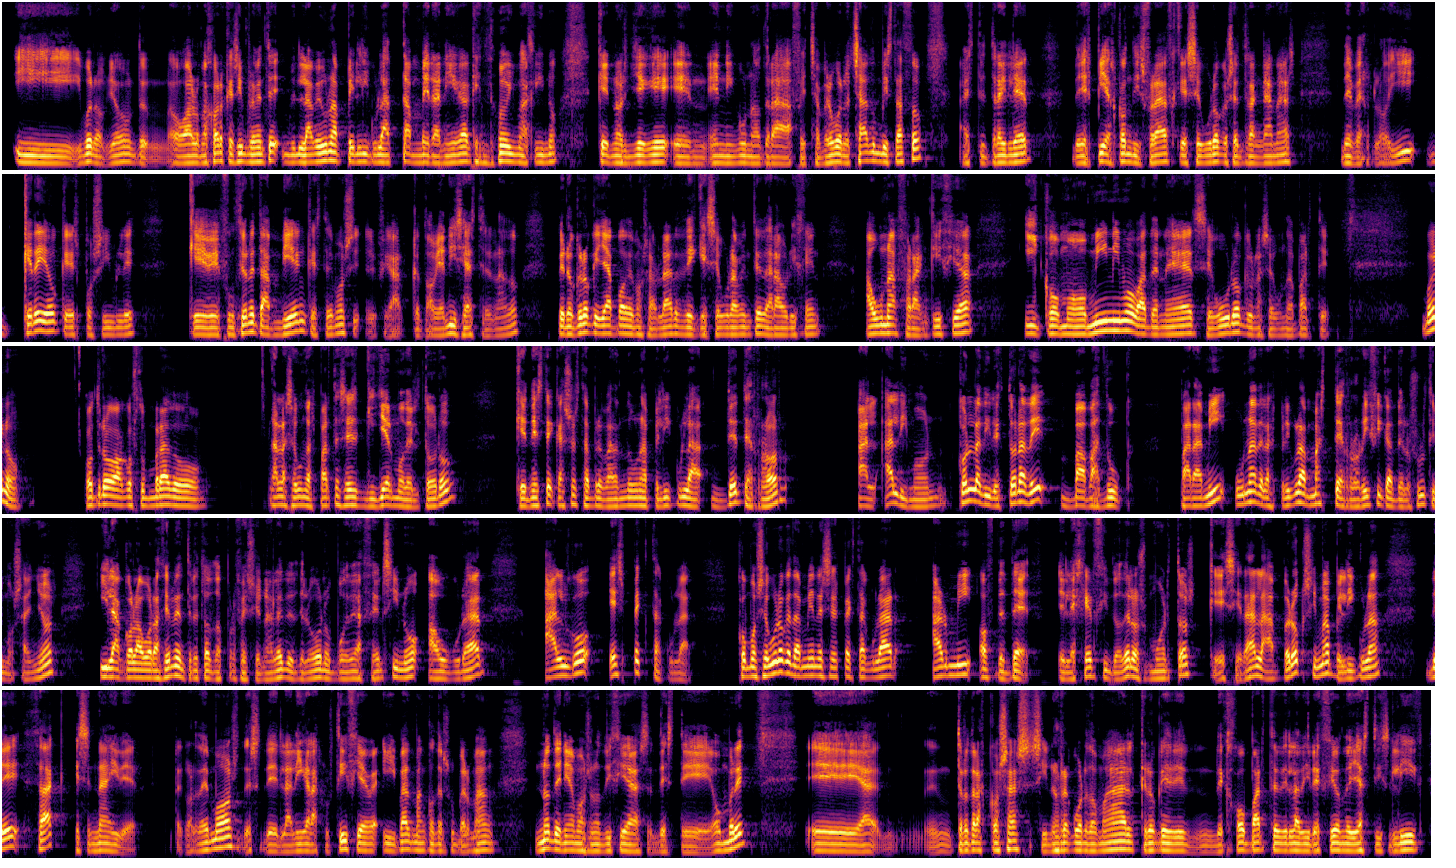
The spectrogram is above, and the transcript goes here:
Y, bueno, yo, o a lo mejor es que simplemente la veo una película tan veraniega que no imagino que nos llegue en, en ninguna otra fecha. Pero bueno, echad un vistazo a este tráiler de espías con disfraz que seguro que os entran ganas de verlo. Y creo que es posible que funcione tan bien que estemos, fijar, que todavía ni se ha estrenado, pero creo que ya podemos hablar de que seguramente dará origen a una franquicia y como mínimo va a tener seguro que una segunda parte. Bueno, otro acostumbrado a las segundas partes es Guillermo del Toro, que en este caso está preparando una película de terror al alimón con la directora de Babadook. Para mí, una de las películas más terroríficas de los últimos años y la colaboración entre estos dos profesionales, desde luego, no puede hacer sino augurar algo espectacular. Como seguro que también es espectacular Army of the Dead, el ejército de los muertos, que será la próxima película de Zack Snyder, Recordemos, desde la Liga de la Justicia y Batman contra Superman no teníamos noticias de este hombre. Eh, entre otras cosas, si no recuerdo mal, creo que dejó parte de la dirección de Justice League,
